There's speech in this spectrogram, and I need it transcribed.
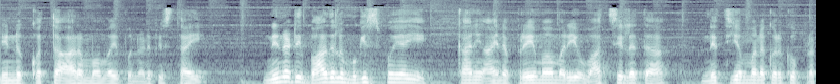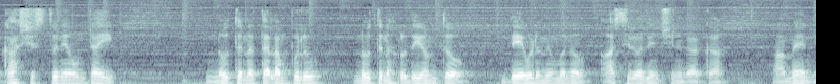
నిన్ను కొత్త ఆరంభం వైపు నడిపిస్తాయి. నిన్నటి బాధలు ముగిసిపోయాయి కానీ ఆయన ప్రేమ మరియు వాత్సల్యత నిత్యం మన కొరకు ప్రకాశిస్తూనే ఉంటాయి. నూతన తలంపులు నూతన హృదయంతో దేవుడు మిమ్మను ఆశీర్వదించినగాక. ఆమెన్.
